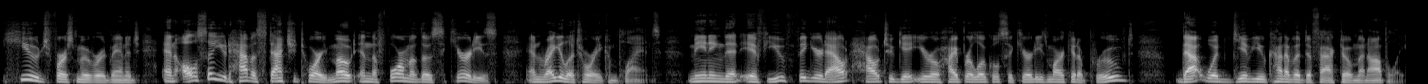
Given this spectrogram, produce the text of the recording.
huge first mover advantage and also you'd have a statutory moat in the form of those securities and regulatory compliance meaning that if you figured out how to get your hyperlocal securities market approved that would give you kind of a de facto monopoly.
